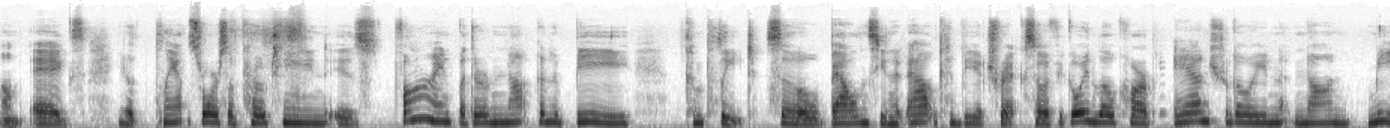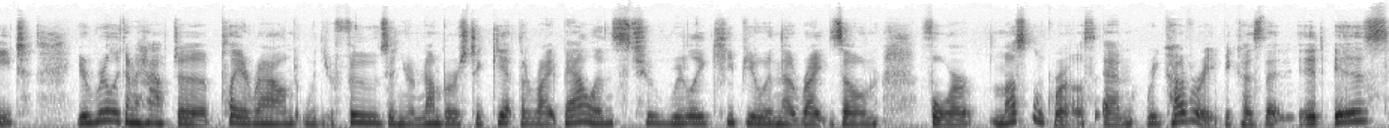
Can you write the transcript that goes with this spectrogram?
um, eggs. You know, plant source of protein is fine, but they're not going to be complete. So balancing it out can be a trick. So if you're going low carb and you're going non meat, you're really going to have to play around with your foods and your numbers to get the right balance to really keep you in the right zone for muscle growth and recovery because that it is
